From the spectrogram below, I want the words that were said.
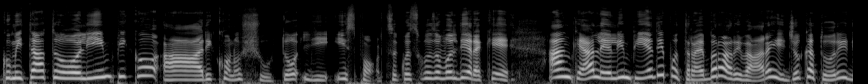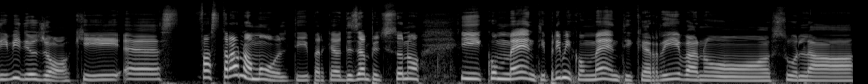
Comitato Olimpico ha riconosciuto gli e-sports. Questo cosa vuol dire? Che anche alle Olimpiadi potrebbero arrivare i giocatori di videogiochi. Eh, fa strano a molti perché ad esempio ci sono i commenti, i primi commenti che arrivano sulla,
